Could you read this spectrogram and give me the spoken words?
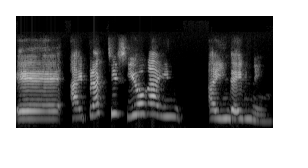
Uh, I practice yoga in uh, in the evening.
